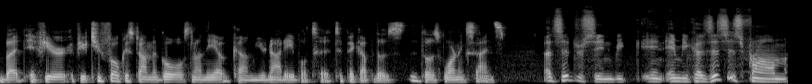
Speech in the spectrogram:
But if you're if you're too focused on the goals and on the outcome, you're not able to to pick up those those warning signs. That's interesting, and because this is from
